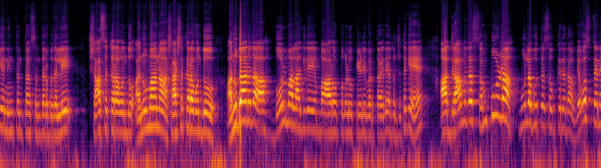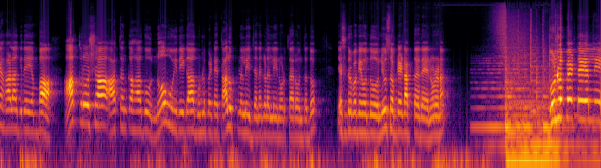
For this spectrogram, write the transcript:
ಗೆ ನಿಂತಂತ ಸಂದರ್ಭದಲ್ಲಿ ಶಾಸಕರ ಒಂದು ಅನುಮಾನ, ಶಾಸಕರ ಒಂದು ಅನುದಾನದ ಗೋಲ್ಮಾಲ್ ಆಗಿದೆ ಎಂಬ ಆರೋಪಗಳು ಕೇಳಿ ಬರ್ತಾ ಇದೆ. ಅದ್ರ ಜೊತೆಗೆ ಆ ಗ್ರಾಮದ ಸಂಪೂರ್ಣ ಮೂಲಭೂತ ಸೌಕರ್ಯದ ವ್ಯವಸ್ಥೆನೆ ಹಾಳಾಗಿದೆ ಎಂಬ ಆಕ್ರೋಶ, ಆತಂಕ ಹಾಗೂ ನೋವು ಇದೀಗ ಗುಂಡ್ಲುಪೇಟೆ ತಾಲೂಕಿನಲ್ಲಿ ಜನಗಳಲ್ಲಿ ನೋಡ್ತಾ ಇರುವಂತದ್ದು ಎಸ್, ಇದ್ರ ಬಗ್ಗೆ ಒಂದು ನ್ಯೂಸ್ ಅಪ್ಡೇಟ್ ಆಗ್ತಾ ಇದೆ. ನೋಡೋಣ. ಗುಂಡ್ಲುಪೇಟೆಯಲ್ಲಿ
